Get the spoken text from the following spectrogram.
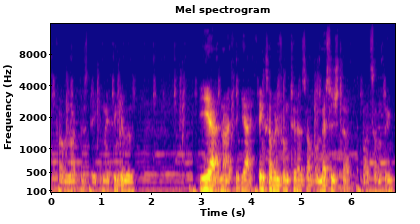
if I'm not mistaken, I think it was yeah, no, I think yeah, I think somebody from Twitter some messaged her about something,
